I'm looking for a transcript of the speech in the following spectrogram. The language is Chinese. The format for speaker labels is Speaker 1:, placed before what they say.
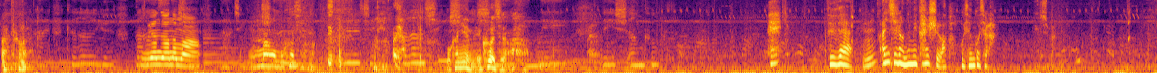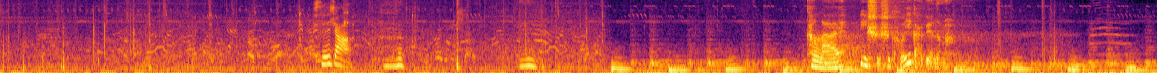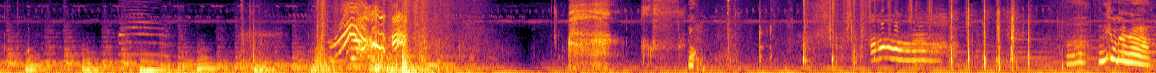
Speaker 1: 来，上来。
Speaker 2: 你认真的吗？那我不客气了。
Speaker 1: 哎呀，我看你也没客气啊。
Speaker 3: 哎，菲菲，嗯，安学长那边开始了，我先过去了。去吧。学长。
Speaker 4: 嗯。看来历史是可以改变的嘛。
